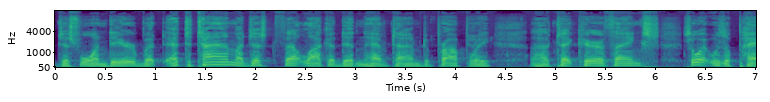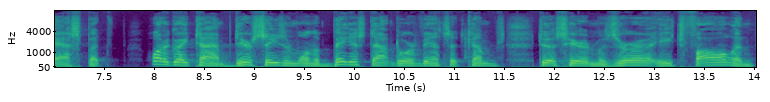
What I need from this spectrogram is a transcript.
just one deer, but at the time I just felt like I didn't have time to properly uh, take care of things, so it was a pass. But what a great time. Deer season, one of the biggest outdoor events that comes to us here in Missouri each fall. And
